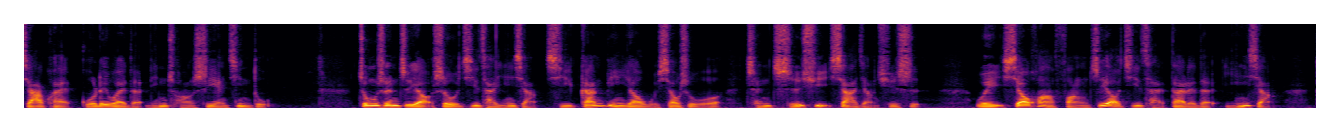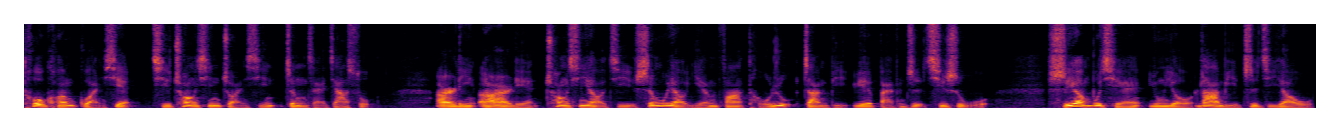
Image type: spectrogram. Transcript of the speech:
加快国内外的临床试验进度。终身制药受集采影响，其肝病药物销售额呈持续下降趋势，为消化仿制药集采带来的影响拓宽管线，其创新转型正在加速。二零二二年，创新药及生物药研发投入占比约百分之七十五。石药目前拥有纳米制剂药物、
